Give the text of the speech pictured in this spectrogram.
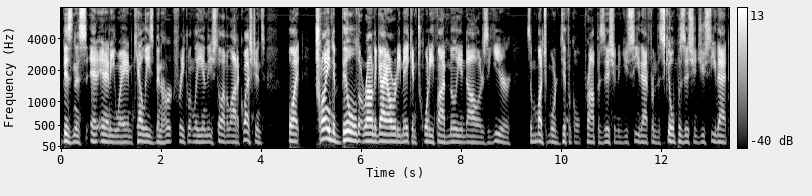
business in, in any way. And Kelly's been hurt frequently, and you still have a lot of questions. But trying to build around a guy already making twenty five million dollars a year is a much more difficult proposition, and you see that from the skill positions. You see that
